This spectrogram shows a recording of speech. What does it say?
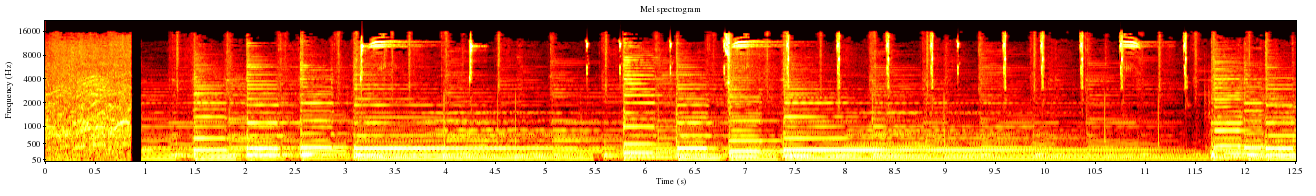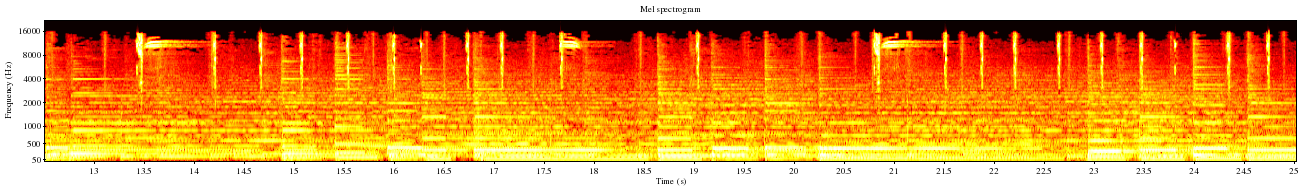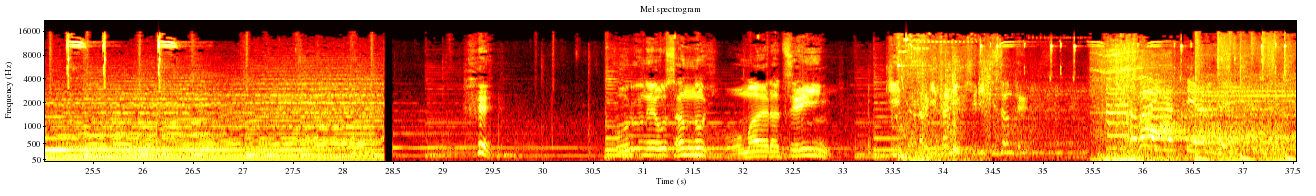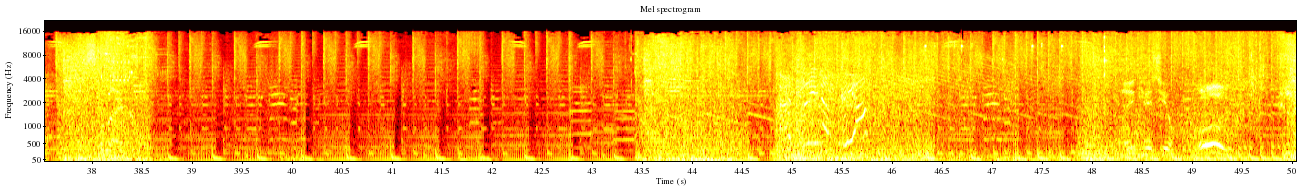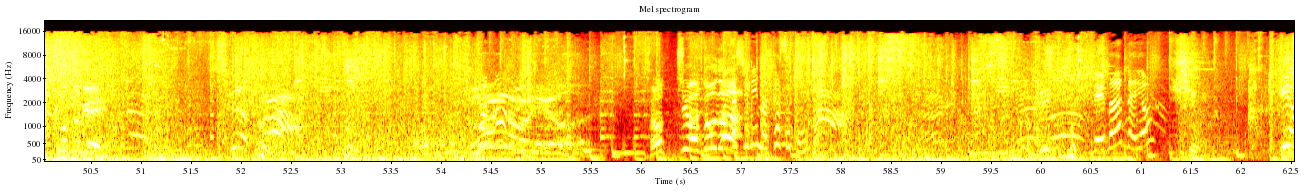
んのお前ら全員ギッタギタに切り刻んで。可愛がってやるぜ。備え熱いの行くよ。連携しよう。おうピナコンドゲそっちはどうだ私に任せて出番だよくよ。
